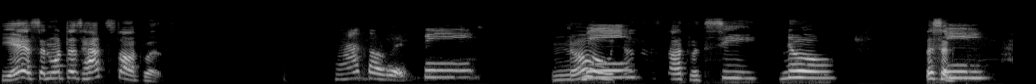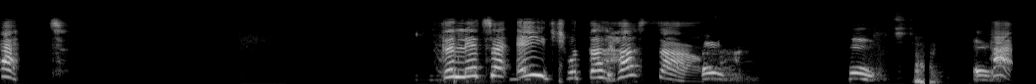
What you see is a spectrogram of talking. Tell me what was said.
Yes, and what does hat start with? Hat or with C. No, it doesn't start with C. No. Listen, E. hat. The letter H with the H sound. Hey. Hey. Hat.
